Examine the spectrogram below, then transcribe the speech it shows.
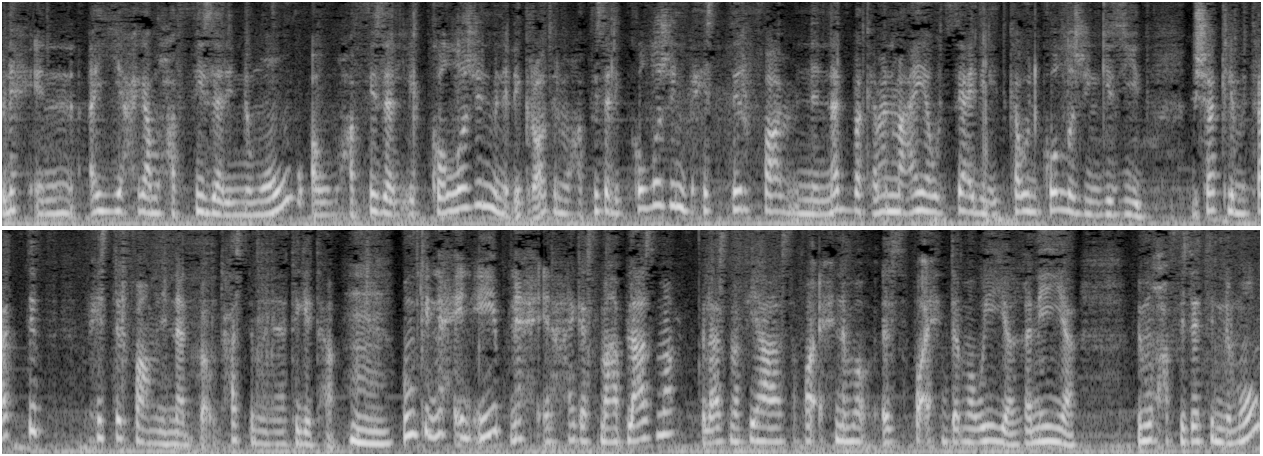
بنحقن أي حاجة محفزة للنمو أو محفزة للكولاجين من الإجراءات المحفزة للكولاجين بحيث ترفع من الندبة كمان معايا وتساعد ان يتكون كولاجين جديد بشكل مترتب بحيث ترفع من الندبة وتحسن من نتيجتها. مم. ممكن نحقن إيه؟ بنحقن حاجة اسمها بلازما. بلازما فيها صفائح نمو... صفائح دموية غنية. بمحفزات النمو.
